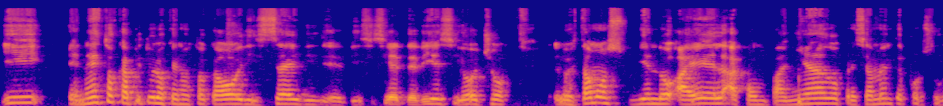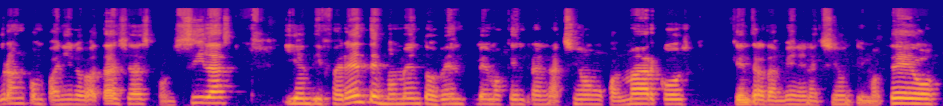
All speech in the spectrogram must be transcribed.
Y en estos capítulos que nos toca hoy, 16, 17, 18, lo estamos viendo a él acompañado precisamente por su gran compañero de batallas, con Silas, y en diferentes momentos vemos que entra en acción Juan Marcos, que entra también en acción Timoteo,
